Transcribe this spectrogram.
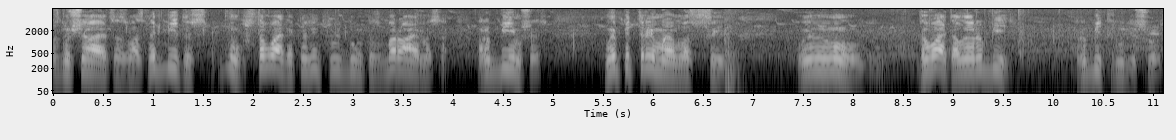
знущаються з вас. Не бійтесь, ну, вставайте, кажіть свою думку, збираємося, робімо щось. Ми підтримуємо вас всіх. Ви, ну, давайте, але робіть. Робіть люди щось.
